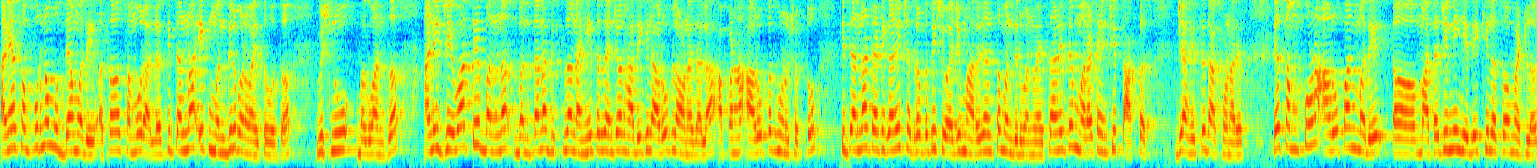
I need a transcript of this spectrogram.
आणि या संपूर्ण मुद्द्यामध्ये असं समोर आलं की त्यांना एक मंदिर बनवायचं होतं विष्णू भगवानचं. आणि जेव्हा ते बन बनताना दिसलं नाही तर त्यांच्यावर हा देखील आरोप लावण्यात आला. आपण हा आरोपच म्हणू शकतो की त्यांना त्या ठिकाणी छत्रपती शिवाजी महाराजांचं मंदिर बनवायचं आणि ते मराठ्यांची ताकद जे आहे ते दाखवणार आहेत. या संपूर्ण आरोपांमध्ये माताजींनी हे देखील असं म्हटलं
